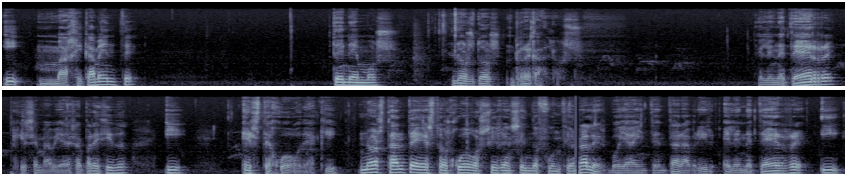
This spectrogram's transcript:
Y mágicamente tenemos los dos regalos el NTR, que se me había desaparecido, y este juego de aquí. No obstante, estos juegos siguen siendo funcionales. Voy a intentar abrir el NTR y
